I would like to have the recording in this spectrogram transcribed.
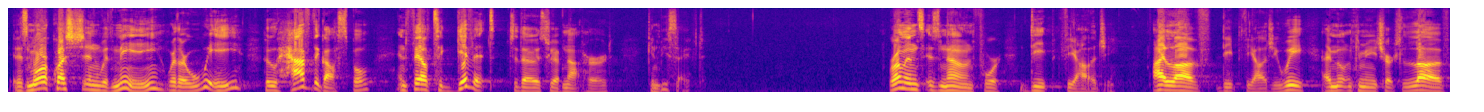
It is more a question with me whether we, who have the gospel and fail to give it to those who have not heard, can be saved. Romans is known for deep theology. I love deep theology. We at Milton Community Church love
